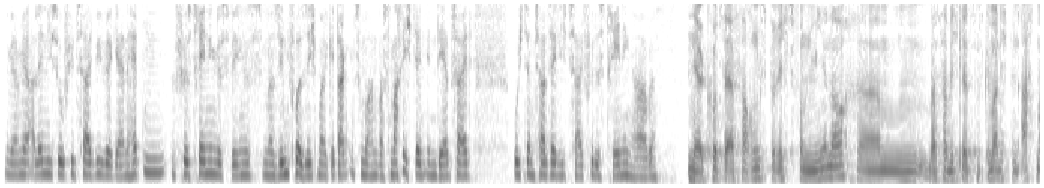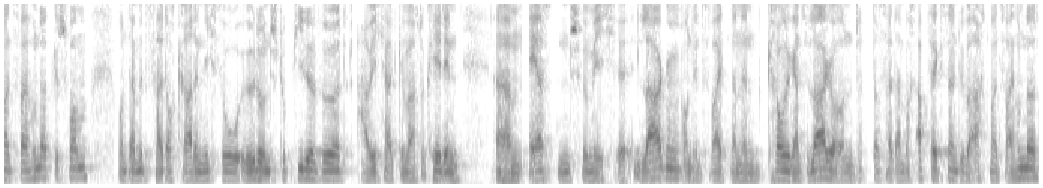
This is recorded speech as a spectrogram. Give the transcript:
wir haben ja alle nicht so viel Zeit, wie wir gerne hätten fürs Training. Deswegen ist es immer sinnvoll, sich mal Gedanken zu machen, was mache ich denn in der Zeit, wo ich dann tatsächlich Zeit für das Training habe. Ja, kurzer Erfahrungsbericht von mir noch. Ähm, was habe ich letztens gemacht? Ich bin 8 mal 200 geschwommen und damit es halt auch gerade nicht so öde und stupide wird, habe ich halt gemacht, okay, den ähm, ersten schwimme ich äh, in Lagen und den zweiten dann in graue ganze Lage und das halt einfach abwechselnd über 8 mal 200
